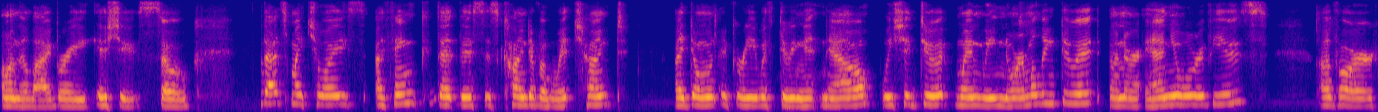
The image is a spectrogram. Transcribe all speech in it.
on the library issues. So that's my choice. I think that this is kind of a witch hunt. I don't agree with doing it now. We should do it when we normally do it on our annual reviews of our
